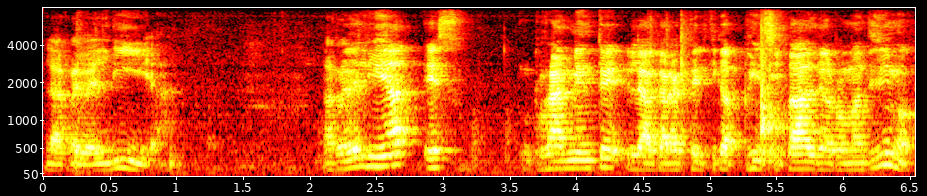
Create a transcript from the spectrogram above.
La rebeldía. La rebeldía es realmente la característica principal del romanticismo.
